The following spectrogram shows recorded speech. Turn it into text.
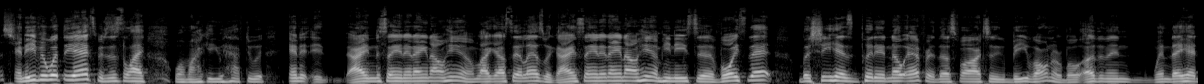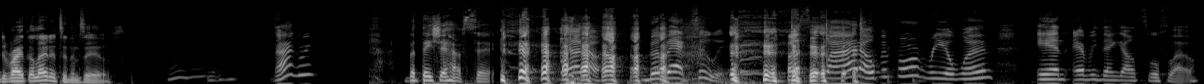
You right? That's And even with the experts, it's like, well, Michael, you have to. And it, it, I ain't saying it ain't on him. Like I said last week, I ain't saying it ain't on him. He needs to voice that. But she has put in no effort thus far to be vulnerable, other than when they had to write the letter to themselves. Mm-hmm. Mm-hmm. I agree. But they should have sex. I know. But back to it. Bust it wide open for a real one, and everything else will flow.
